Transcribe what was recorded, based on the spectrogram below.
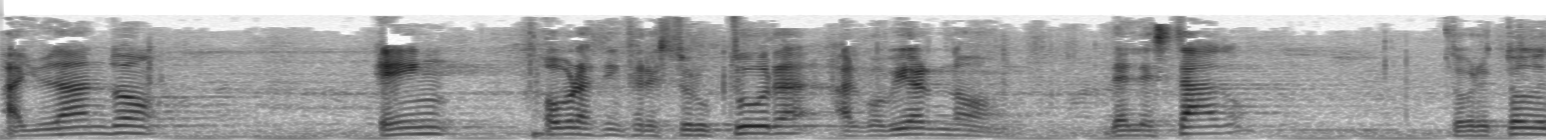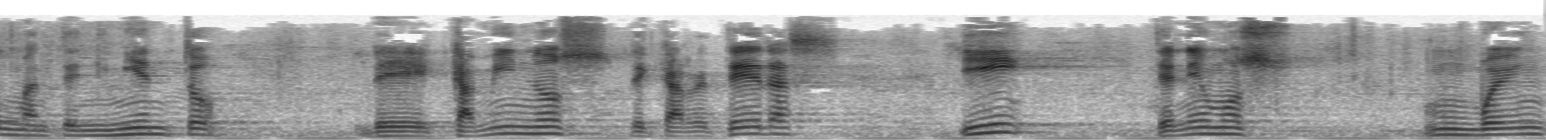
ayudando en obras de infraestructura al gobierno del Estado, sobre todo en mantenimiento de caminos, de carreteras y tenemos un buen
